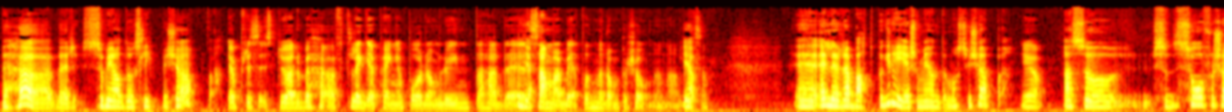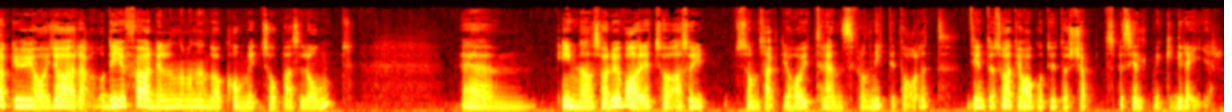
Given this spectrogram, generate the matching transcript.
behöver som jag då slipper köpa. Ja precis, du hade behövt lägga pengar på det om du inte hade Ja. samarbetat med de personerna. Liksom. Eh, eller rabatt på grejer som jag ändå måste köpa. Ja. Alltså så, så försöker ju jag göra och det är ju fördelen när man ändå har kommit så pass långt. Ehm, innan så har det ju varit så, alltså som sagt jag har ju trends från 90-talet. Det är inte så att jag har gått ut och köpt speciellt mycket grejer.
